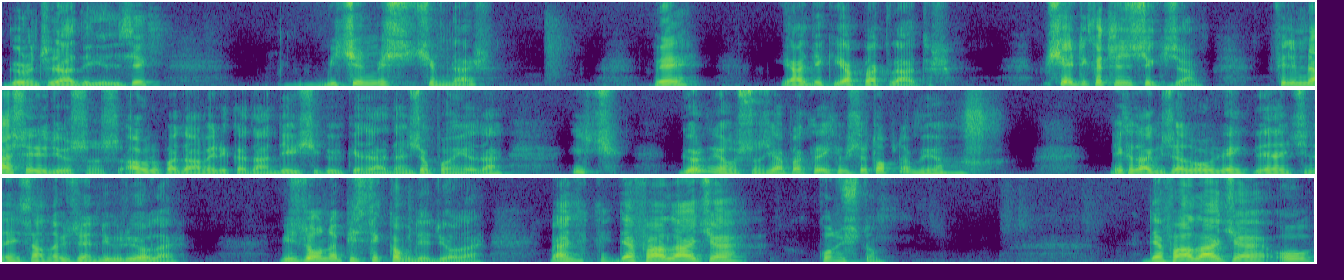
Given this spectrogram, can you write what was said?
Görüntüler de gelecek. Biçilmiş çimler ve yerdeki yapraklardır. Bir şey dikkatinizi çekeceğim. Filmler seyrediyorsunuz Avrupa'da, Amerika'dan, değişik ülkelerden, Japonya'dan. Hiç görmüyor musunuz? Yaprakları kimse toplamıyor. ne kadar güzel o renklerin içinde insanlar üzerinde yürüyorlar. Biz de ona pislik kabul ediyorlar. Ben defalarca konuştum. Defalarca o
